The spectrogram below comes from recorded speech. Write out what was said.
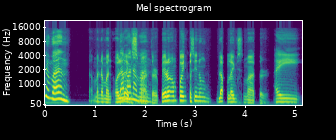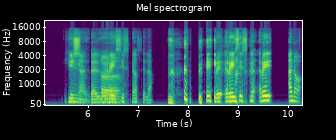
naman. tama naman All Tama Lives naman. Matter pero ang point kasi ng Black Lives Matter Ay, yun Is, nga, dahil ah, racist nga sila. Ra- racist nga, ra- ano,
